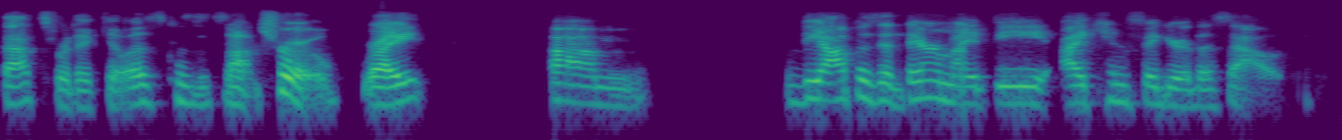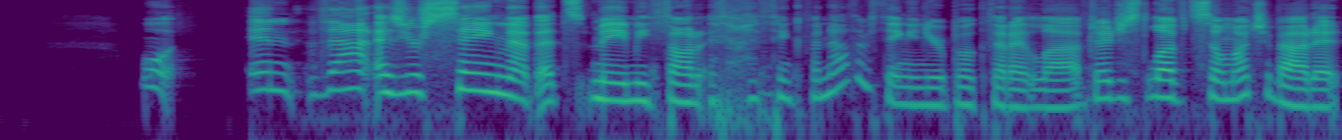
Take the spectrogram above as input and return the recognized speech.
that's ridiculous because it's not true, right? Um the opposite there might be I can figure this out well, and that, as you're saying that, that's made me thought. I think of another thing in your book that I loved. I just loved so much about it,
